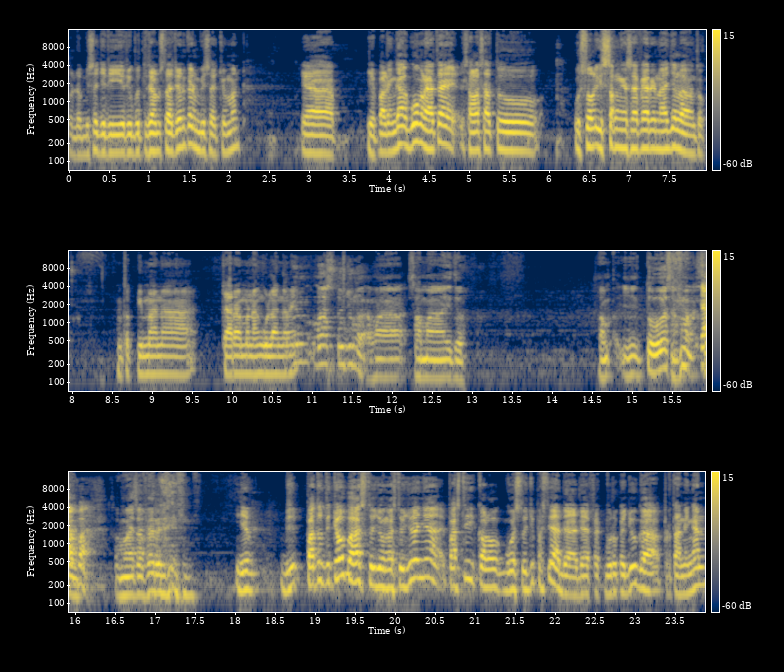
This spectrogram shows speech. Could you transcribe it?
Udah bisa jadi ribut di dalam stadion kan bisa cuman ya ya paling nggak gue ngeliatnya salah satu usul isengnya Severin aja lah untuk untuk gimana cara menanggulangi. Tapi lo setuju nggak sama sama itu? Sama itu sama Siapa? Sama, sama Severin. Ya patut dicoba setuju nggak setujunya pasti kalau gue setuju pasti ada ada efek buruknya juga pertandingan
